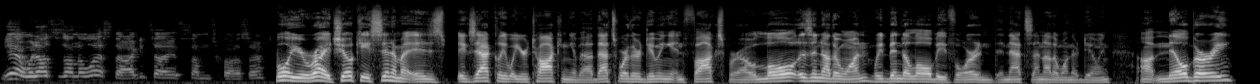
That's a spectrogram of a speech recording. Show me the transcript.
Yeah, what else is on the list though? I can tell you if something's closer. Well, you're right. Showcase Cinema is exactly what you're talking about. That's where they're doing it in Foxborough. Lowell is another one. We've been to Lowell before, and, and that's another one they're doing. Uh, Millbury,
